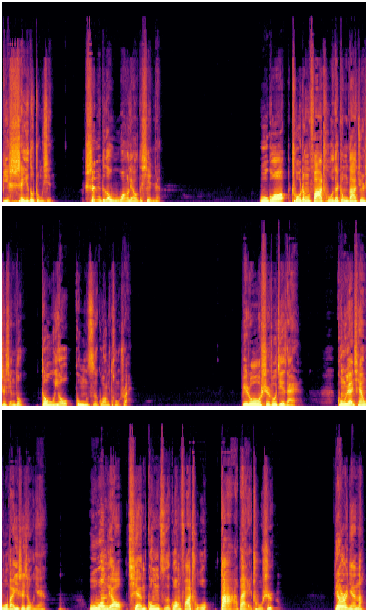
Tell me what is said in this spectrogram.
比谁都忠心，深得吴王僚的信任。吴国出征伐楚的重大军事行动都由公子光统帅，比如史书记载，公元前五百一十九年，吴王僚遣公子光伐楚。大败楚师。第二年呢，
